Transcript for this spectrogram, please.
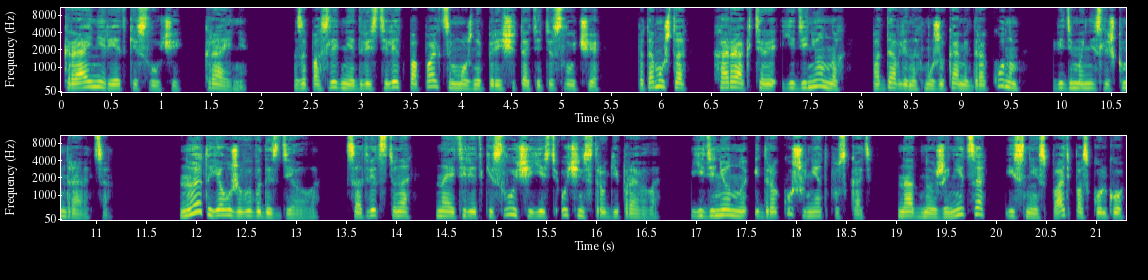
крайне редкий случай, крайне. За последние 200 лет по пальцам можно пересчитать эти случаи, потому что характеры единенных, подавленных мужиками драконом, видимо, не слишком нравятся. Но это я уже выводы сделала. Соответственно, на эти редкие случаи есть очень строгие правила. Единенную и дракошу не отпускать, на одной жениться и с ней спать, поскольку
